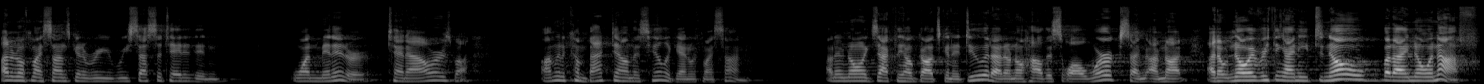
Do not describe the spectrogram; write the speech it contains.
I don't know if my son's going to be resuscitated in one minute or 10 hours, but I'm going to come back down this hill again with my son. I don't know exactly how God's going to do it. I don't know how this all works. I'm, I'm not, I don't know everything I need to know, but I know enough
